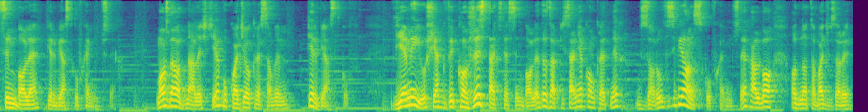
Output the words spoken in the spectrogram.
symbole pierwiastków chemicznych. Można odnaleźć je w układzie okresowym pierwiastków. Wiemy już, jak wykorzystać te symbole do zapisania konkretnych wzorów związków chemicznych albo odnotować wzory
